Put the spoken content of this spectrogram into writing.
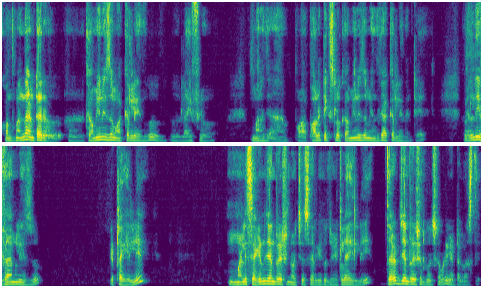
కొంతమంది అంటారు కమ్యూనిజం అక్కర్లేదు లైఫ్లో. మన పాలిటిక్స్లో కమ్యూనిజం ఎందుకు అక్కర్లేదంటే వెల్దీ ఫ్యామిలీస్ ఇట్లా వెళ్ళి మళ్ళీ సెకండ్ జనరేషన్ వచ్చేసరికి కొంచెం ఇట్లా వెళ్ళి థర్డ్ జనరేషన్కి వచ్చినప్పుడు ఇట్లా వస్తాయి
